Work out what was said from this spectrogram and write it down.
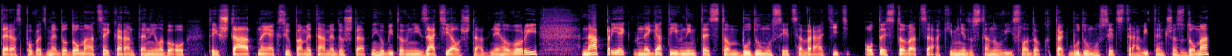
teraz povedzme do domácej karantény, lebo o tej štátnej, ak si ju pamätáme, do štátnych ubytovní zatiaľ štát nehovorí. Napriek negatívnym testom budú musieť sa vrátiť, otestovať sa, akým nedostanú výsledok, tak budú musieť stráviť ten čas doma.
